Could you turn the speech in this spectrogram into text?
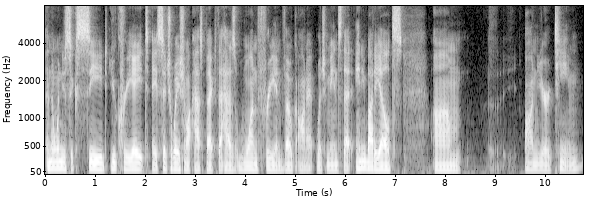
And then when you succeed you create a situational aspect that has one free invoke on it which means that anybody else um, on your team,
